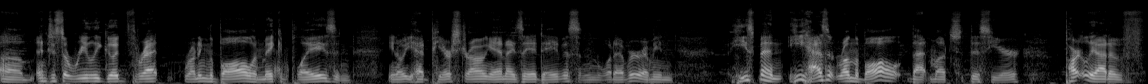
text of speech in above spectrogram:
Um, and just a really good threat running the ball and making plays. And you know you had Pierre Strong and Isaiah Davis and whatever. I mean, he's been he hasn't run the ball that much this year, partly out of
